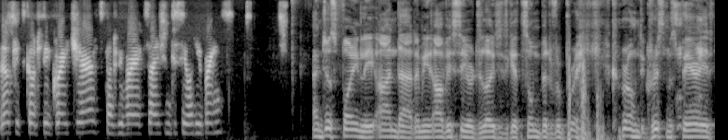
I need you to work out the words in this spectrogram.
look it's going to be a great year. It's going to be very exciting to see what he brings. And just finally on that, I mean, obviously you're delighted to get some bit of a break around the Christmas period,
